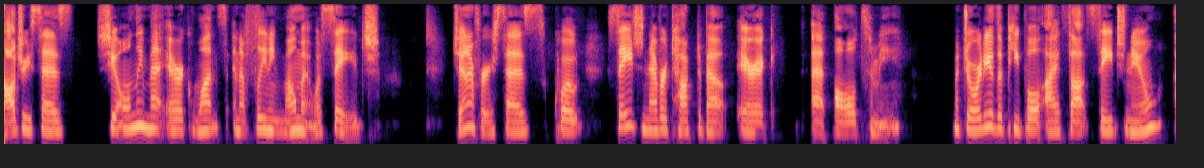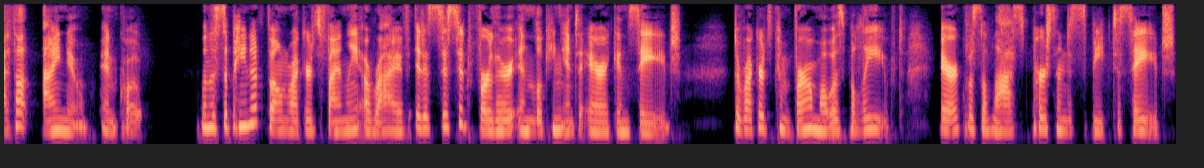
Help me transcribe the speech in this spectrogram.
Audrey says she only met Eric once in a fleeting moment with Sage. Jennifer says, quote, Sage never talked about Eric at all to me. Majority of the people I thought Sage knew, I thought I knew, end quote. When the subpoenaed phone records finally arrive, it assisted further in looking into Eric and Sage. The records confirm what was believed. Eric was the last person to speak to Sage.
